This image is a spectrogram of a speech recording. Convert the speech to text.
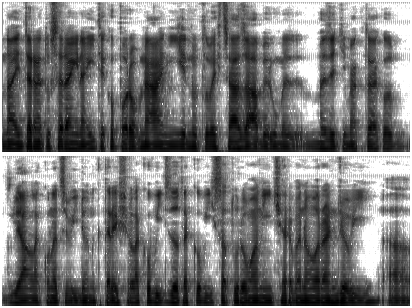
na internetu se dají najít jako porovnání jednotlivých třeba záběrů mezi, mezi tím, jak to jako udělal nakonec Whedon, který šel jako víc do takový saturovaný červeno-oranžový. Uh,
